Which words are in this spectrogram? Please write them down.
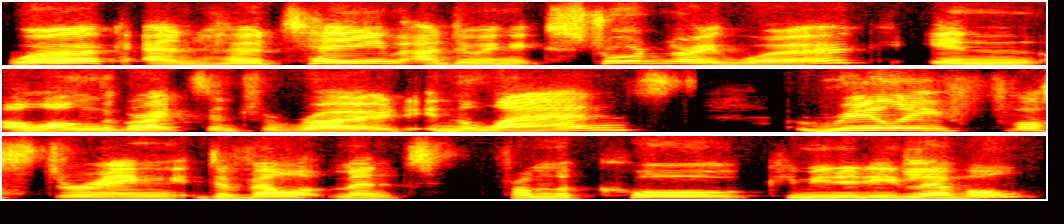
work and her team are doing extraordinary work in along the Great Central Road in the lands, really fostering development from the core community level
